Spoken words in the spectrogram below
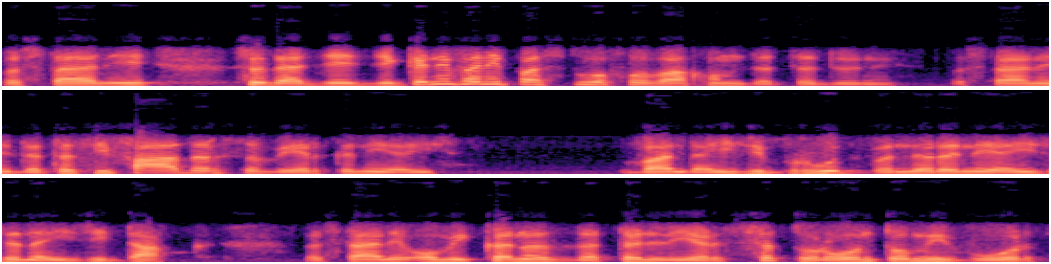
Verstaan jy? Sodat jy jy kan nie van die pastoor verwag om dit te doen nie. Verstaan jy? Dit is die vader se werk in die huis. Want hy is die broodwinner in die huis en hy is die dak verstaan jy om die kinders dit te leer. Sit rondom die woord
